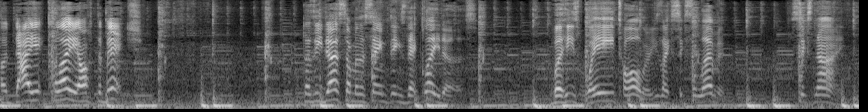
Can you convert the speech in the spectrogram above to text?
a diet Clay off the bench. Because he does some of the same things that Clay does. But he's way taller. He's like 6'11, 6'9.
